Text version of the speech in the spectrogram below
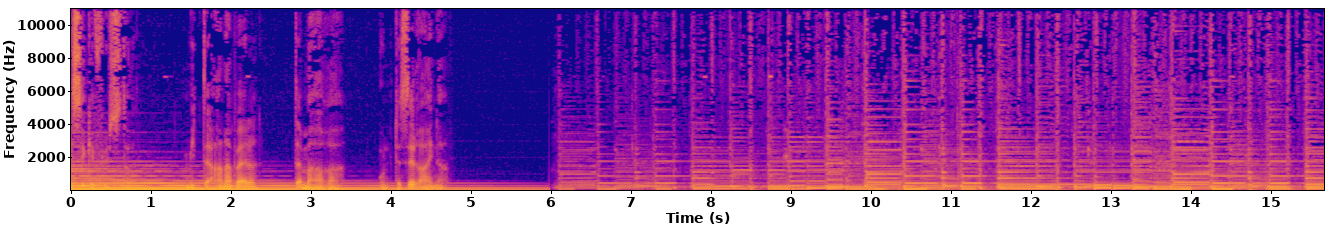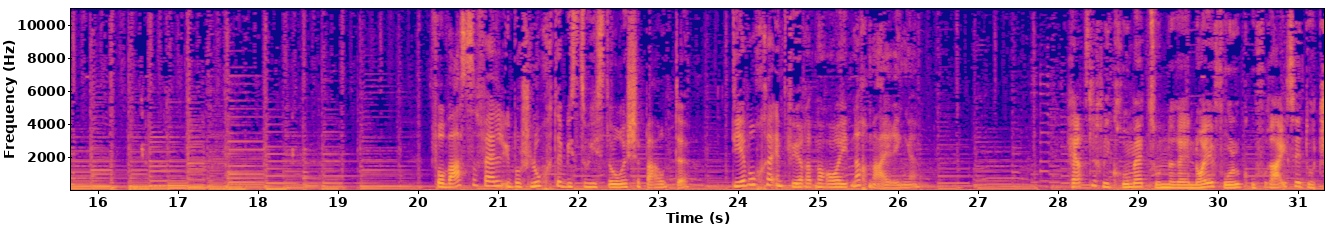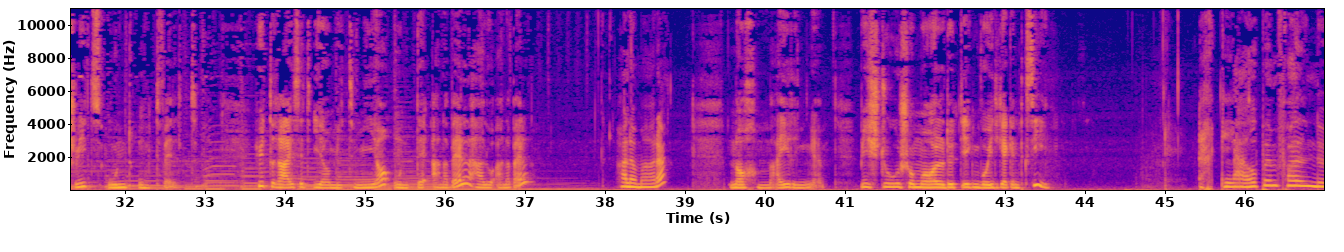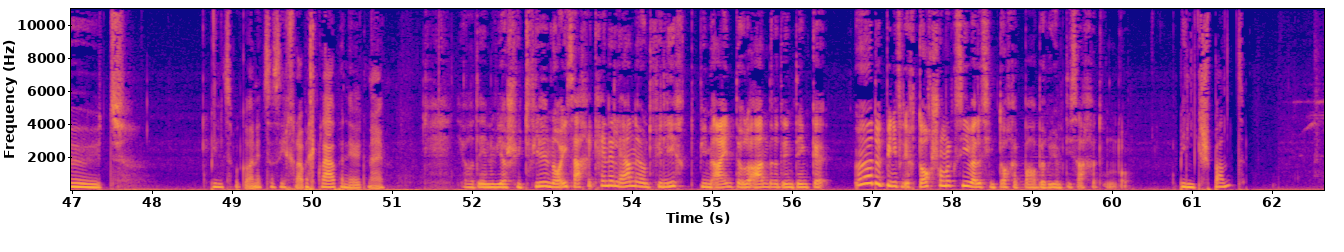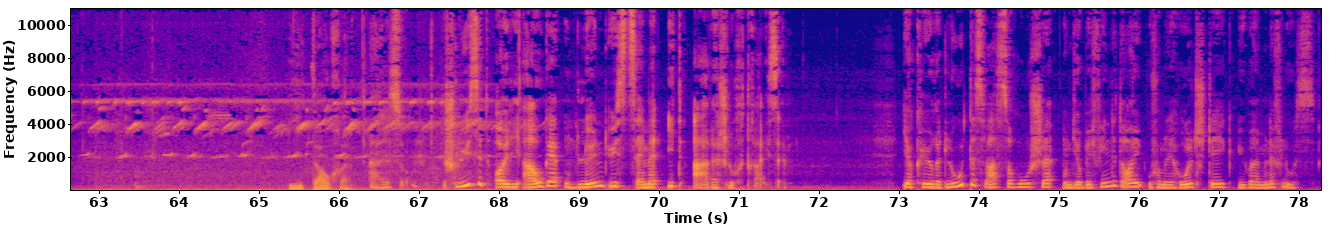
Reisegeflüster mit der Annabel, der Mara und der Seraina. Von Wasserfällen über Schluchten bis zu historischen Bauten. Diese Woche empführen wir euch nach Meiringen. Herzlich willkommen zu einer neuen Folge auf Reise durch die Schweiz und um die Welt. Heute reiset ihr mit mir und der Annabelle. Hallo Annabelle. Hallo Mara. Nach Meiringen. Bist du schon mal dort irgendwo in die Gegend gewesen? Ich glaube im Fall nicht bin jetzt aber gar nicht so sicher, aber ich glaube nicht, nein. Ja, dann wirst du heute viele neue Sachen kennenlernen und vielleicht beim einen oder anderen dann denken, äh, dort bin ich vielleicht doch schon mal gewesen, weil es sind doch ein paar berühmte Sachen drunter. Bin ich gespannt. Eintauchen. Also, schließt eure Augen und lönt uns zusammen in die Ahrenschlucht reisen. Ihr hört lautes Wasser rauschen und ihr befindet euch auf einem Holzsteg über einem Fluss.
